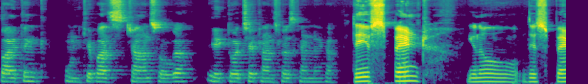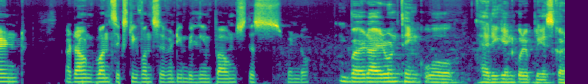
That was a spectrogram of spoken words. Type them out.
تو آئی تھنک ان کے پاس چانس ہوگا ایک تو اچھے ٹرانسفرز کرنے کا دیو spend you know they spend around one sixty one seventy million pounds this window but I don't think وہ ہیری کین کو ریپلیس کر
